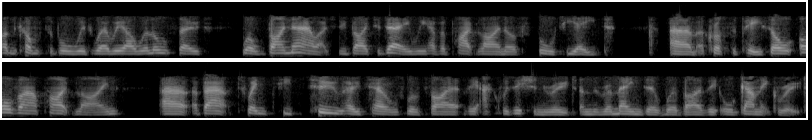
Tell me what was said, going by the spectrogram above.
uncomfortable with where we are. Well, by now, actually, by today, we have a pipeline of 48 um, across the piece. Of our pipeline, uh, about 22 hotels were via the acquisition route, and the remainder were via the organic route.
